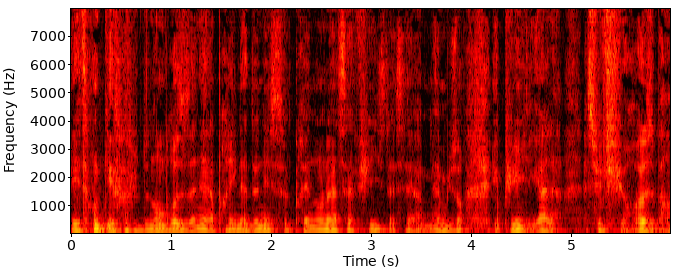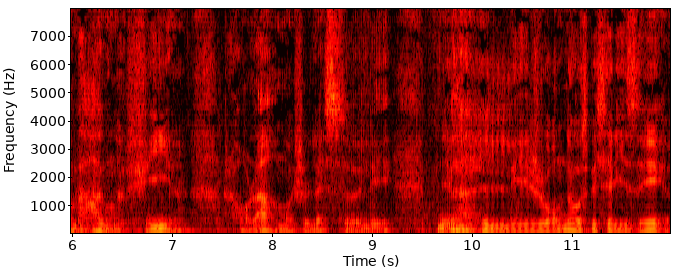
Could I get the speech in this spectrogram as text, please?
Et donc, de nombreuses années après, il a donné ce prénom-là à sa fille. C'est assez amusant. Et puis, il y a la, la sulfureuse Barbara Gandolfi. Alors là, moi, je laisse les, les, les journaux spécialisés. euh,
